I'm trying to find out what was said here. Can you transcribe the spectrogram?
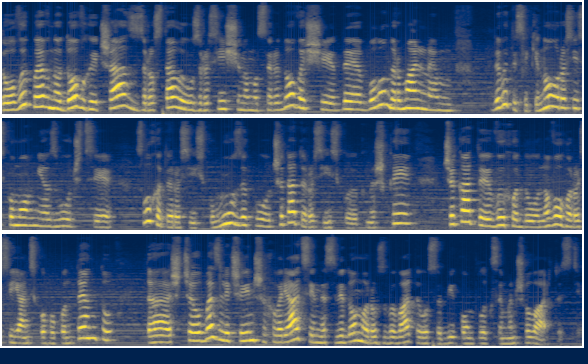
то ви, певно, довгий час зростали у зросійщеному середовищі, де було нормальним дивитися кіно у російськомовній озвучці, слухати російську музику, читати російської книжки, чекати виходу нового росіянського контенту та ще у безлічі інших варіацій несвідомо розвивати у собі комплекси меншовартості.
